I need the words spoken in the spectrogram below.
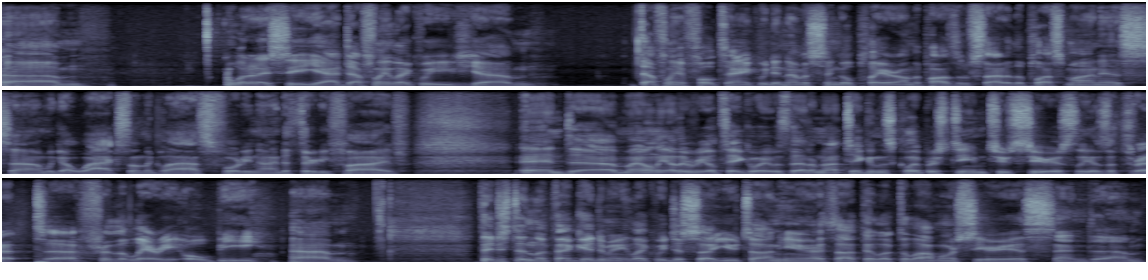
Um, what did I see? Yeah, definitely like we um, definitely a full tank. We didn't have a single player on the positive side of the plus minus. Um, we got waxed on the glass, forty nine to thirty five. And uh, my only other real takeaway was that I'm not taking this Clippers team too seriously as a threat uh, for the Larry OB. Um, they just didn't look that good to me. Like we just saw Utah here. I thought they looked a lot more serious. And um,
